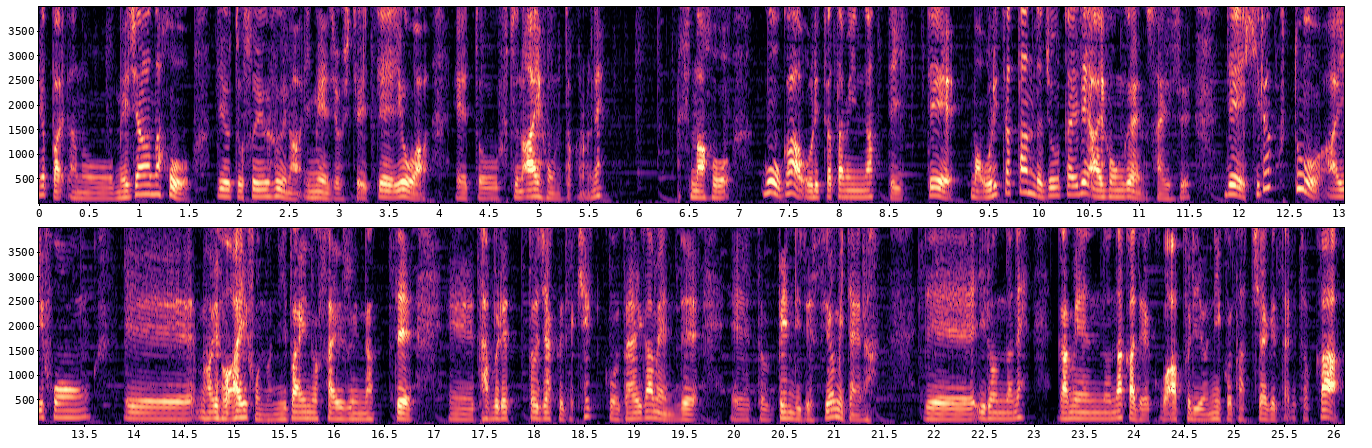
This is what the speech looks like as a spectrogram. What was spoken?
やっぱあのメジャーな方で言うとそういう風なイメージをしていて要は、えーと普通の iPhone とかのねスマホが折りたたみになっていって、まあ、折りたたんだ状態で iPhone ぐらいのサイズ。で開くと iPhone、えーまあ、要は iPhone の2倍のサイズになって、えー、タブレット弱で結構大画面で、えーと、便利ですよみたいな。でいろんなね画面の中でこうアプリを2個立ち上げたりとか、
